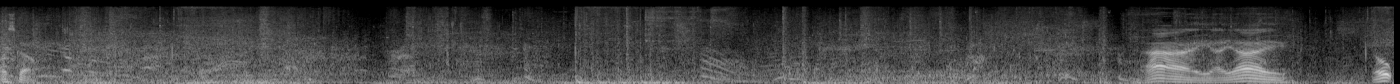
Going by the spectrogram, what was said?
Let's go. Ay, ay, ay. Nope.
